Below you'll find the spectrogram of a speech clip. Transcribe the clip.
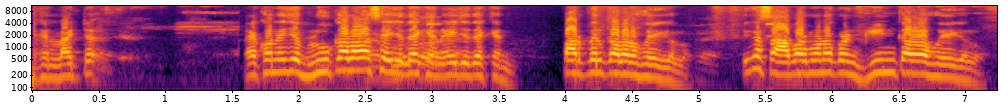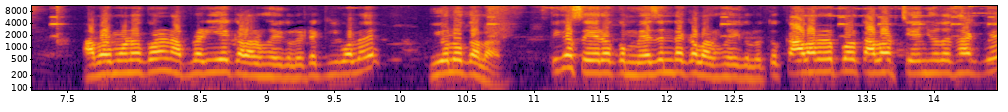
দেখেন লাইটটা এখন এই যে ব্লু কালার আছে এই যে দেখেন এই যে দেখেন পার্পল কালার হয়ে গেল। ঠিক আছে আবার মনে করেন গ্রিন কালার হয়ে গেল। আবার মনে করেন আপনার ইয়ে কালার হয়ে গেল এটা কি বলে? ইয়েলো কালার ঠিক আছে এরকম মেজেন্ডা কালার হয়ে গেল। তো কালারের পর কালার চেঞ্জ হতে থাকবে।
